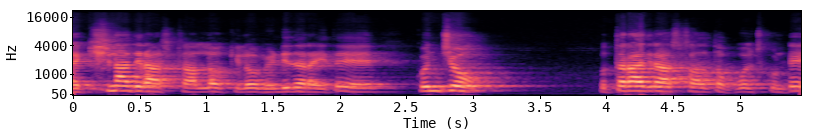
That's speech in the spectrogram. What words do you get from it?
దక్షిణాది రాష్ట్రాల్లో కిలో వెండి ధర అయితే కొంచెం ఉత్తరాది రాష్ట్రాలతో పోల్చుకుంటే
